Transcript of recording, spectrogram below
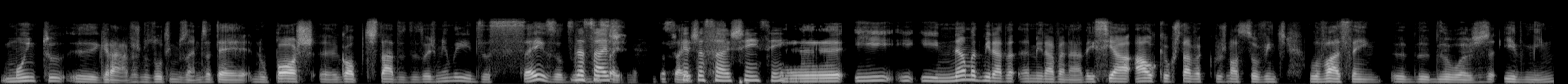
muito eh, graves nos últimos anos, até no pós-golpe de Estado de 2016 ou 16, 16, né? acho que é 16. 16, sim, sim. Eh, e, e- e não me admirava, admirava nada. E se há algo que eu gostava que os nossos ouvintes levassem eh, de, de hoje e de mim,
